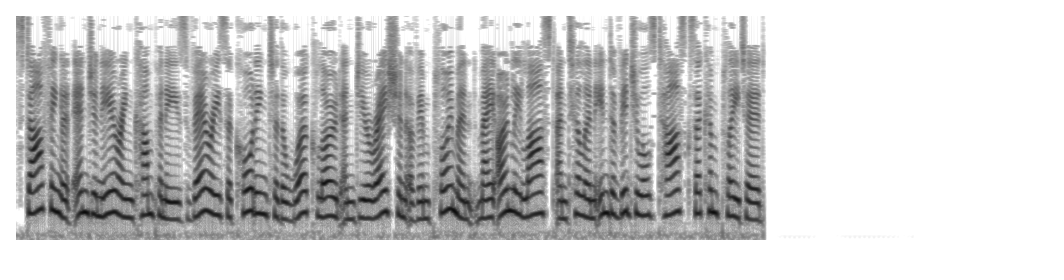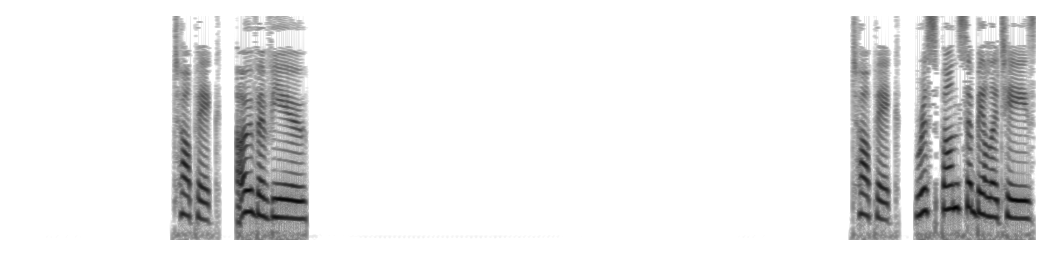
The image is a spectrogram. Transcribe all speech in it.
Staffing at engineering companies varies according to the workload and duration of employment may only last until an individual's tasks are completed. Topic Overview Topic Responsibilities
